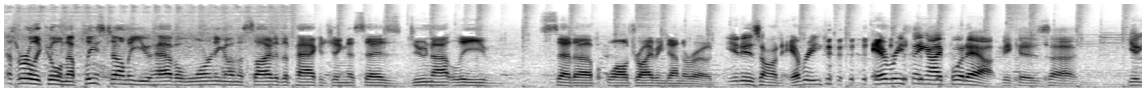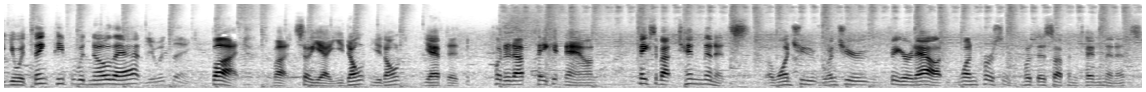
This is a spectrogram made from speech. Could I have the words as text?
That's really cool. Now, please tell me you have a warning on the side of the packaging that says "Do not leave set up while driving down the road." It is on every everything I put out because uh, you you would think people would know that. You would think. But but so yeah, you don't you don't you have to put it up, take it down. Takes about 10 minutes. Uh, once you once you figure it out, one person can put this up in 10 minutes.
